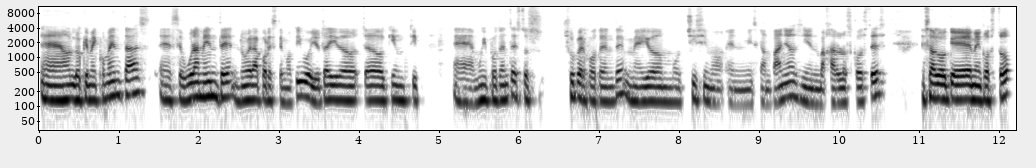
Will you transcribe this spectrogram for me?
eh, lo que me comentas eh, seguramente no era por este motivo. Yo te he, te he dado aquí un tip muy potente. Esto es súper potente. Me ayudado muchísimo en mis campañas y en bajar los costes. Es algo que me costó.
